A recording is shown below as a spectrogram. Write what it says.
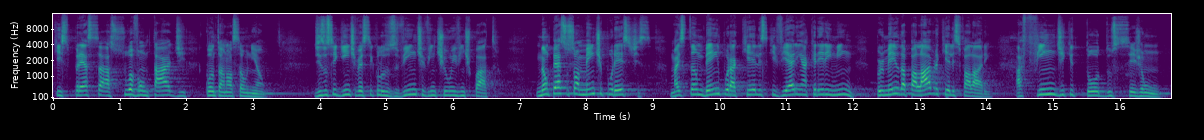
que expressa a sua vontade quanto à nossa união. Diz o seguinte, versículos 20, 21 e 24: Não peço somente por estes, mas também por aqueles que vierem a crer em mim, por meio da palavra que eles falarem, a fim de que todos sejam um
